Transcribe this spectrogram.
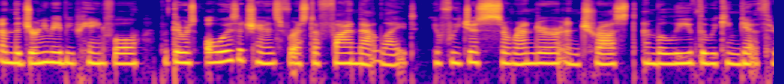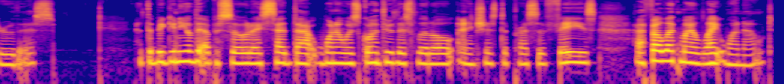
and the journey may be painful, but there is always a chance for us to find that light if we just surrender and trust and believe that we can get through this. At the beginning of the episode, I said that when I was going through this little anxious, depressive phase, I felt like my light went out.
